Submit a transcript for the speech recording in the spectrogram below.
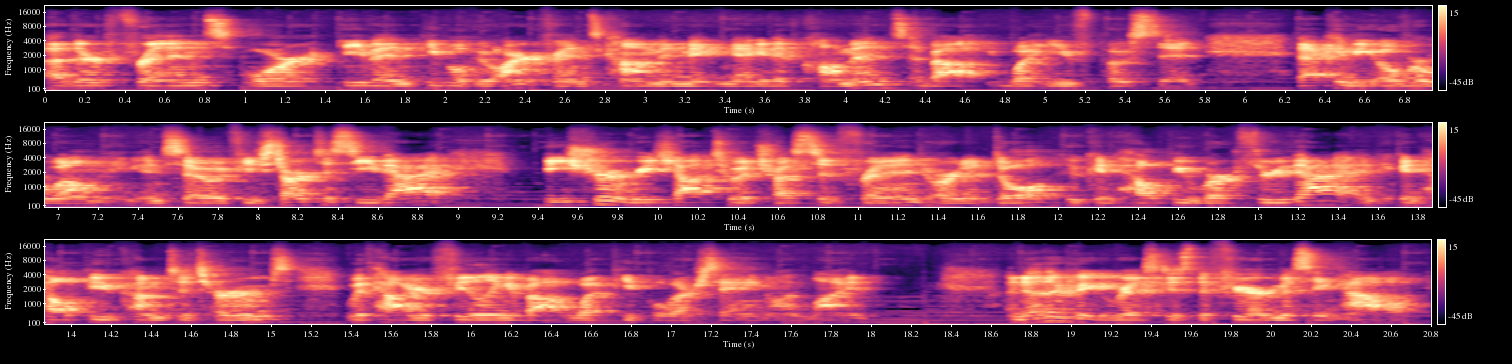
other friends or even people who aren't friends come and make negative comments about what you've posted. That can be overwhelming. And so if you start to see that, be sure and reach out to a trusted friend or an adult who can help you work through that and who can help you come to terms with how you're feeling about what people are saying online. Another big risk is the fear of missing out.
